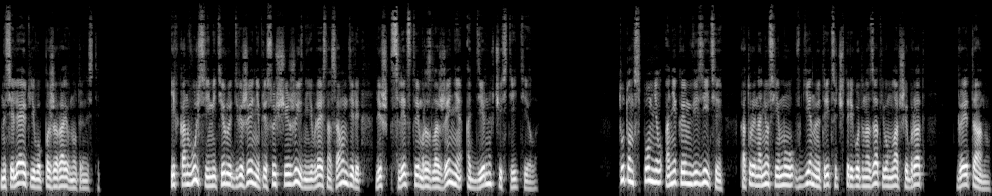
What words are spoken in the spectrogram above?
населяют его, пожирая внутренности. Их конвульсии имитируют движения, присущие жизни, являясь на самом деле лишь следствием разложения отдельных частей тела. Тут он вспомнил о некоем визите, который нанес ему в Геную 34 года назад его младший брат Гаэтану.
